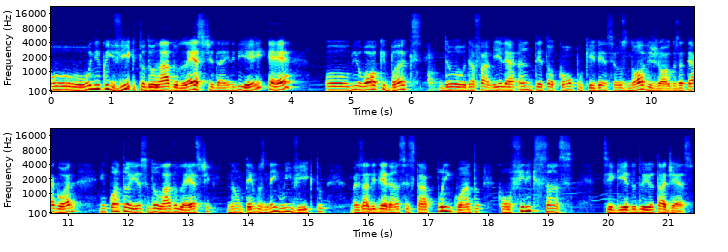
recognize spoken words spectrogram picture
o único invicto do lado leste da NBA é o Milwaukee Bucks do, da família Antetokounmpo, que venceu os nove jogos até agora. Enquanto isso, do lado leste, não temos nenhum invicto, mas a liderança está, por enquanto, com o Phoenix Suns, seguido do Utah Jazz.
